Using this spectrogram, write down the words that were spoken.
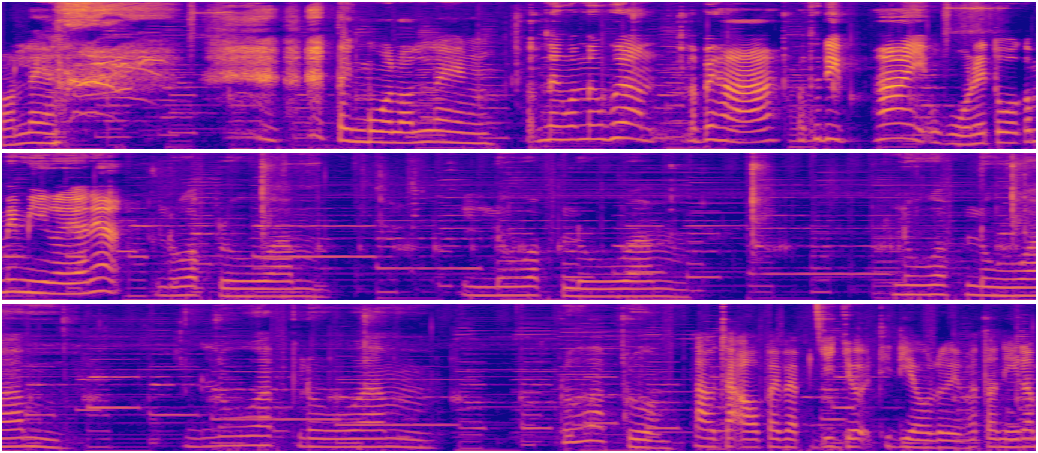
ร้อนแรง แตงโมร้อนแรงแป๊บนึงแป๊บนึงเพื่อนเราไปหาวัตถุดิบให้โอ้โหในตัวก็ไม่มีเลยอะเนี่ย รวบรวม รวบรวม รวบรวม รวบรวม รวบรวม เราจะเอาไปแบบเยอะๆทีเดียวเลย เพราะตอนนี้เรา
